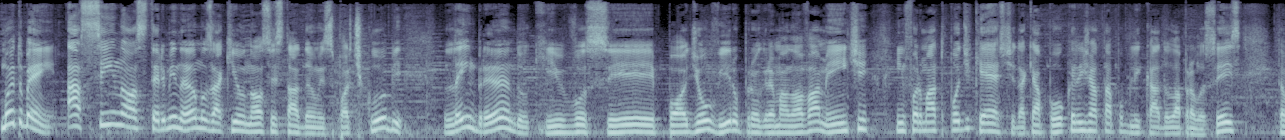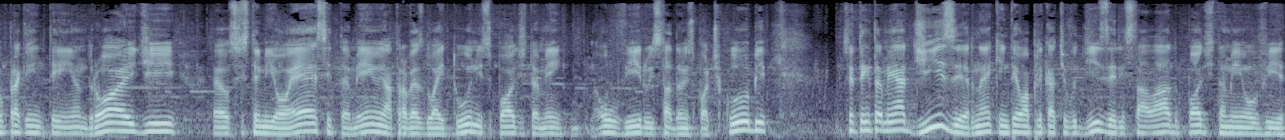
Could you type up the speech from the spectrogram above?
Muito bem, assim nós terminamos aqui o nosso Estadão Esporte Clube. Lembrando que você pode ouvir o programa novamente em formato podcast. Daqui a pouco ele já está publicado lá para vocês. Então, para quem tem Android, é, o sistema iOS também, através do iTunes, pode também ouvir o Estadão Esporte Clube. Você tem também a Deezer, né? Quem tem o aplicativo Deezer instalado pode também ouvir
